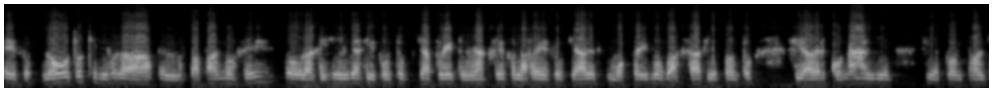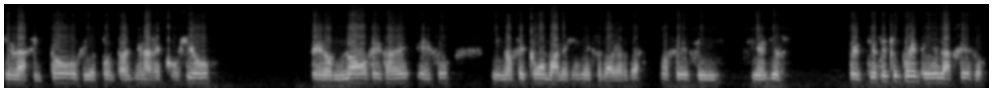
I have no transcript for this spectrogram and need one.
eso. Lo otro que dijo la, los papás, no sé, o la Sicilia, si de pronto ya puede tener acceso a las redes sociales como Facebook, WhatsApp, si de pronto si va a ver con alguien, si de pronto alguien la citó, si de pronto alguien la recogió, pero no se sabe eso y no sé cómo manejen eso, la verdad. No sé si, si ellos, pues yo sé que pueden tener el acceso,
